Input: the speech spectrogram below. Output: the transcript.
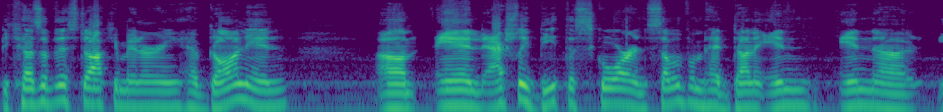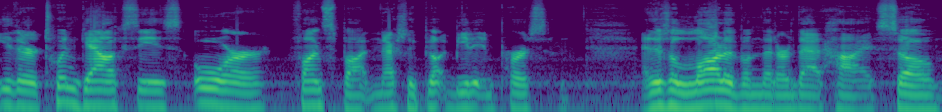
because of this documentary, have gone in um, and actually beat the score, and some of them had done it in in uh, either Twin Galaxies or Fun Spot, and actually beat it in person. And there's a lot of them that are that high. So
